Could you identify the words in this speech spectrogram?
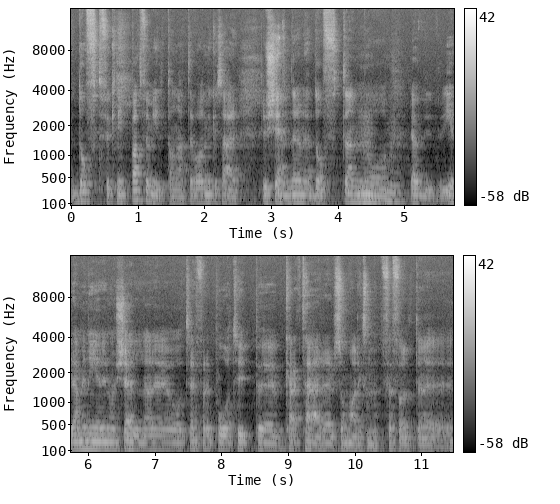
doft förknippat för Milton. Att det var mycket så här, du känner den där doften Mm. och Mm. jag irrade mig ner i någon källare och träffade på typ eh, karaktärer som har liksom förföljt, eh, Du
